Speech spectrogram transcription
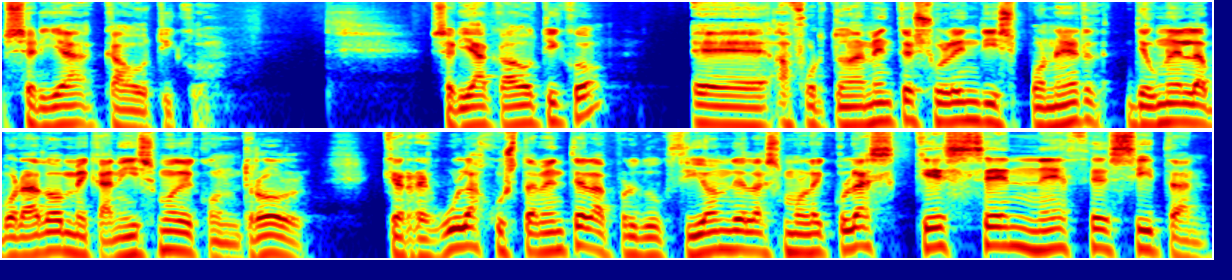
sería caótico. Sería caótico. Eh, afortunadamente suelen disponer de un elaborado mecanismo de control que regula justamente la producción de las moléculas que se necesitan.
